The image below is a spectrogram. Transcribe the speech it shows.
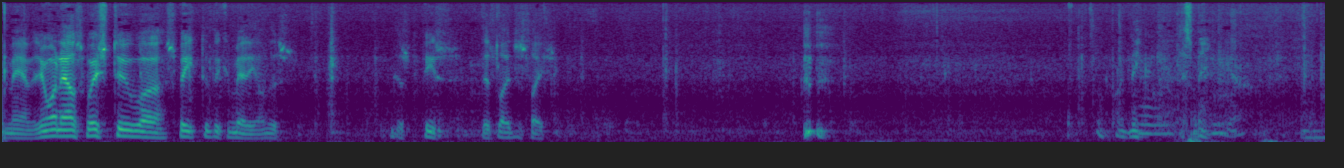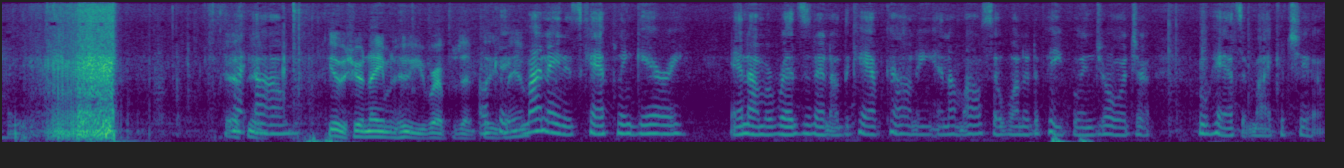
you, ma'am. Does anyone else wish to uh, speak to the committee on this, this piece, this legislation? Pardon me. Yes, ma'am. Good. Um, Give us your name and who you represent, please, okay, ma'am. my name is Kathleen Gary, and I'm a resident of DeKalb County, and I'm also one of the people in Georgia who has a microchip.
